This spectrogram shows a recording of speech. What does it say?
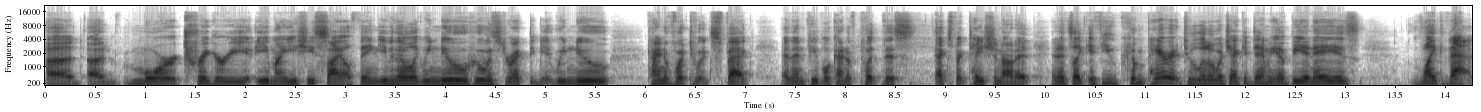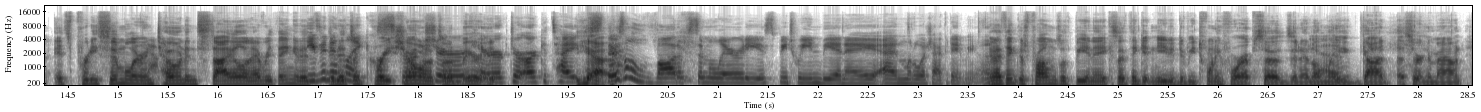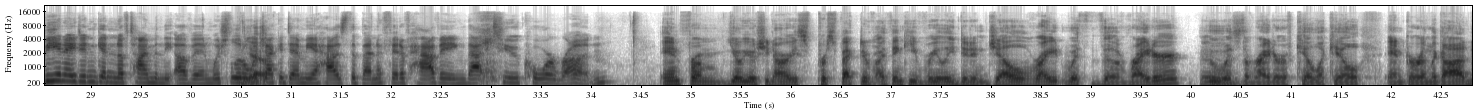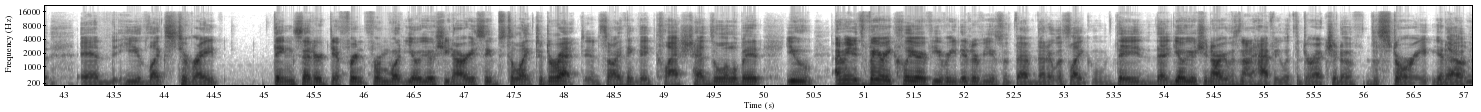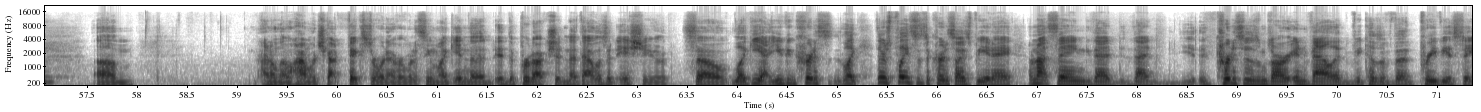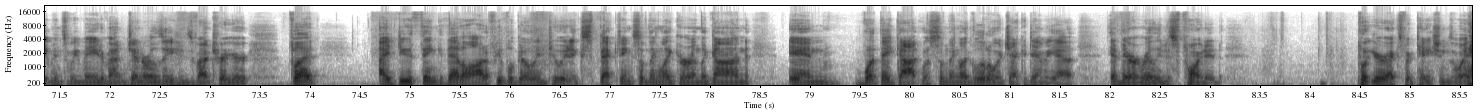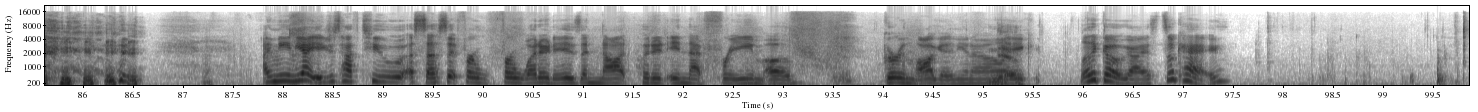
a a more triggery Imaishi style thing. Even though like we knew who was directing it, we knew kind of what to expect, and then people kind of put this expectation on it, and it's like if you compare it to Little Witch Academia, BNA is. Like that, it's pretty similar in tone and style and everything, and it's, Even and in it's like a great show on its own structure, merit. character archetypes, Yeah. there's a lot of similarities between BNA and Little Witch Academia. And I think there's problems with BNA because I think it needed to be 24 episodes and it Yeah. only got a certain amount. BNA didn't get enough time in the oven, which Little Witch Academia has the benefit of having that two core run. And from Yo Yoshinari's perspective, I think he really didn't gel right with the writer, who was the writer of Kill la Kill and Gurren Lagann, and he likes to write things that are different from what Yo Yoshinari seems to like to direct. And so I think they clashed heads a little bit. You I mean it's very clear if you read interviews with them that it was like they that Yo Yoshinari was not happy with the direction of the story, you know. Um I don't know how much got fixed or whatever, but it seemed like in the in the production that that was an issue. So like yeah, you can criticize like there's places to criticize BNA. I'm not saying that that criticisms are invalid because of the previous statements we made about generalizations about Trigger, but I do think that a lot of people go into it expecting something like Gurren Lagann, and what they got was something like Little Witch Academia, and they were really disappointed. Put your expectations away. I mean, yeah, you just have to assess it for for what it is and not put it in that frame of Gurren Lagann, you know? Yeah. Like let it go, guys. It's okay.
